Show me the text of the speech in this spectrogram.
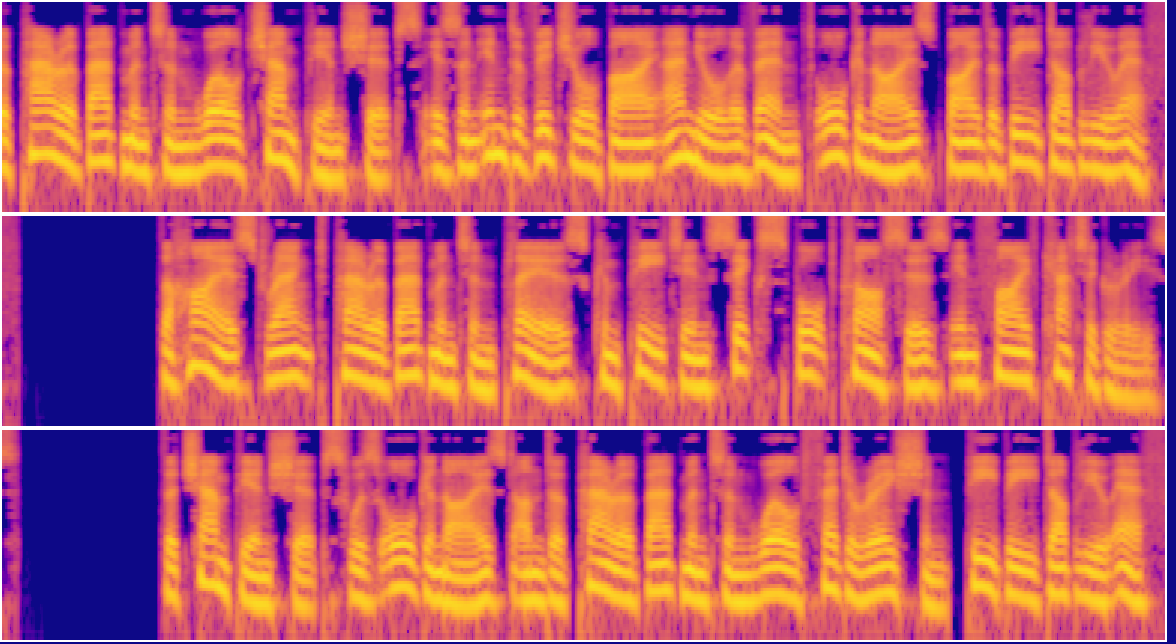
The Para Badminton World Championships is an individual bi-annual event organized by the BWF. The highest-ranked para-badminton players compete in six sport classes in five categories. The championships was organized under Para Badminton World Federation (PBWF)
